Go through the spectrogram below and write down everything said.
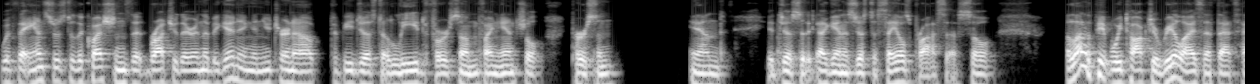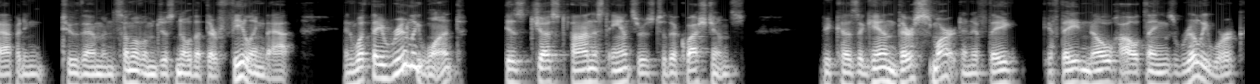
with the answers to the questions that brought you there in the beginning and you turn out to be just a lead for some financial person. And it just again is just a sales process. So a lot of people we talk to realize that that's happening to them and some of them just know that they're feeling that. And what they really want is just honest answers to their questions because again they're smart and if they if they know how things really work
